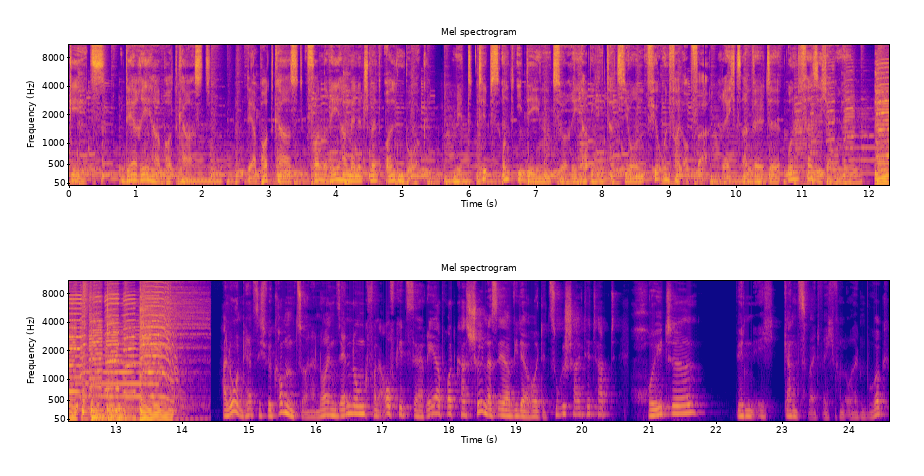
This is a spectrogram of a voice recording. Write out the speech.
geht's, der Reha-Podcast. Der Podcast von Reha-Management Oldenburg. Mit Tipps und Ideen zur Rehabilitation für Unfallopfer, Rechtsanwälte und Versicherungen. Hallo und herzlich willkommen zu einer neuen Sendung von Auf geht's, der Reha-Podcast. Schön, dass ihr wieder heute zugeschaltet habt. Heute bin ich ganz weit weg von Oldenburg.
